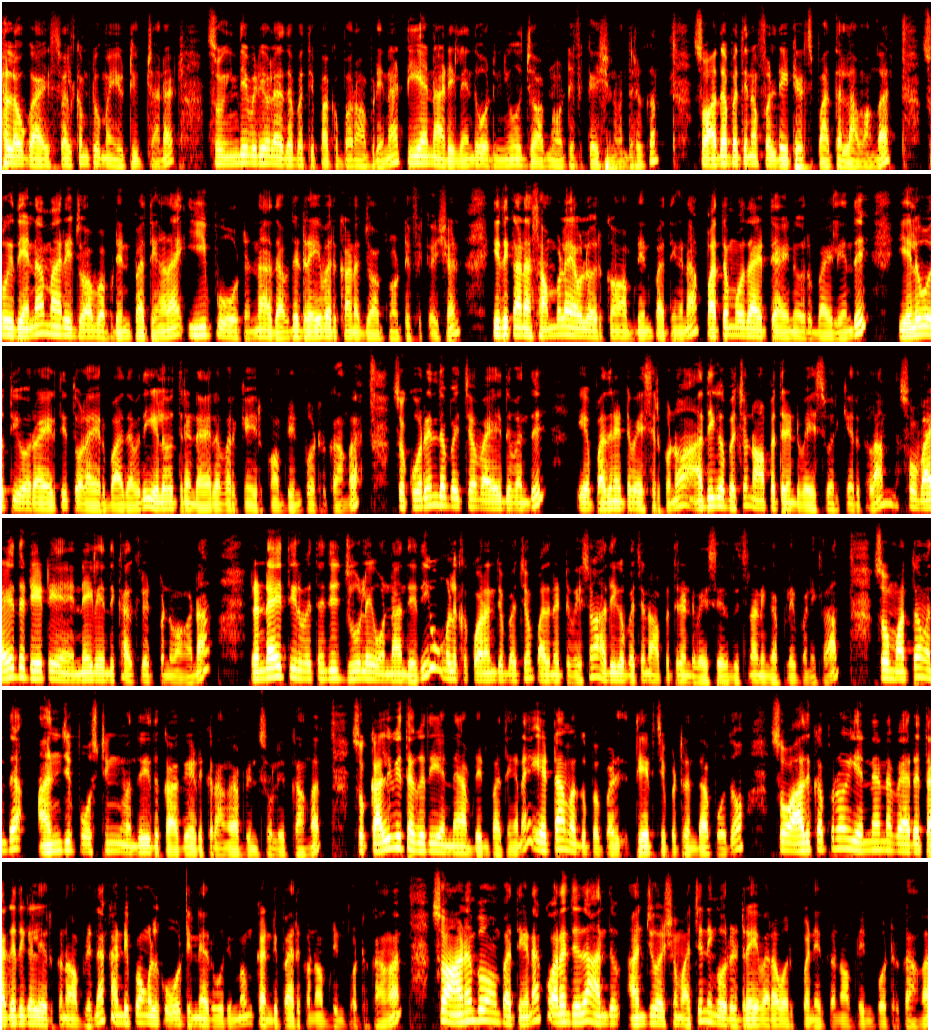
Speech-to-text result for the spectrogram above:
Hello guys welcome to my YouTube channel so இந்த வீடியோவில் எதை பற்றி பார்க்க போகிறோம் அப்படின்னா டிஎன்ஆர்டிலேருந்து ஒரு நியூ ஜாப் நோட்டிஃபிகேஷன் வந்திருக்கு. ஸோ அதை பற்றின ஃபுல் டீட்டெயில்ஸ் பார்த்துடலாம் வாங்க. ஸோ இது என்ன மாதிரி ஜாப் அப்படின்னு பார்த்தீங்கன்னா இபு ஓட்டுன்னு அதாவது டிரைவருக்கான ஜாப் நோட்டிஃபிகேஷன் இதுக்கான சம்பளம் எவ்வளோ இருக்கும் அப்படின்னு பார்த்தீங்கன்னா பத்தொம்போதாயிரத்தி ஐநூறுரூபாயிலேருந்து எழுபத்தி ஓராயிரத்தி தொள்ளாயிரரூபா அதாவது எழுபத்தி ரெண்டாயிரம் வரைக்கும் இருக்கும் அப்படின்னு போட்டிருக்காங்க. ஸோ குறைந்தபட்ச வயது வந்து பதினெட்டு வயசு இருக்கணும். அதிகபட்சம் நாற்பத்தி ரெண்டு வயசு வரைக்கும் இருக்கலாம். ஸோ வயது டேட்டு என்னையிலேருந்து கால்குலேட் பண்ணுவாங்கன்னா ரெண்டாயிரத்தி இருபத்தஞ்சு ஜூலை ஒன்றாம் தேதி உங்களுக்கு குறைஞ்சபட்சம் பதினெட்டு வயசும் அதிகபட்சம் நாற்பத்தி ரெண்டு வயசு இருந்துச்சுன்னா நீங்கள் அப்ளை பண்ணிக்கலாம். ஸோ மொத்தம் வந்து அஞ்சு போஸ்டிங் வந்து இதுக்காக எடுக்கிறாங்க அப்படின்னு சொல்லியிருக்காங்க. ஸோ கல்வி தகுதி என்ன அப்படின்னு பார்த்தீங்கன்னா எட்டாம் வகுப்பு படி தேர்ச்சி பெற்றிருந்தால் போதும். ஸோ அதுக்கப்புறம் என்னென்ன வேறு தகுதிகள் இருக்கணும் அப்படின்னா கண்டிப்பாக உங்களுக்கு ஓட்டுநர் உரிமம் கண்டிப்பாக இருக்கணும் அப்படின்னு போட்டிருக்காங்க. ஸோ அனுபவம் பார்த்தீங்கன்னா குறைஞ்சது அந்த அஞ்சு வருஷமாச்சு நீங்கள் ஒரு டிரைவராக ஒர்க் பண்ணியிருக்கணும் அப்படின்னு போட்டிருக்காங்க.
